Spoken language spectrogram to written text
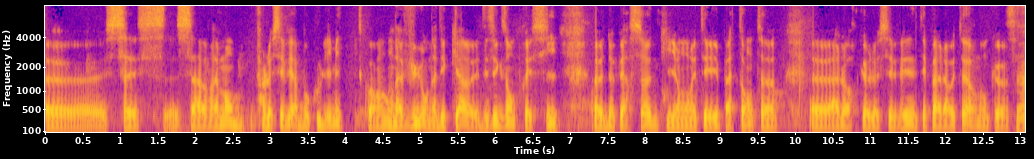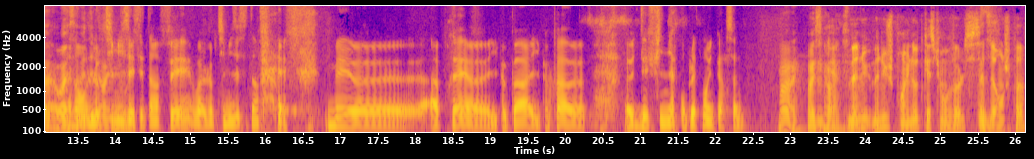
euh, ça a vraiment, enfin le CV a beaucoup de limites. Quoi, hein. On a vu, on a des cas, euh, des exemples précis de personnes qui ont été épatantes alors que le CV n'était pas à la hauteur. Donc, ah l'optimiser c'est un fait. Voilà, l'optimiser c'est un fait, mais après il peut pas, il peut pas définir complètement une personne. Ouais, ouais, c'est vrai. Manu, Manu, je prends une autre question au vol, si ça te dérange pas.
